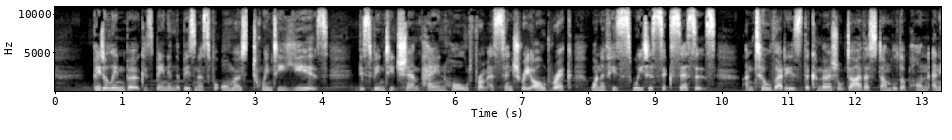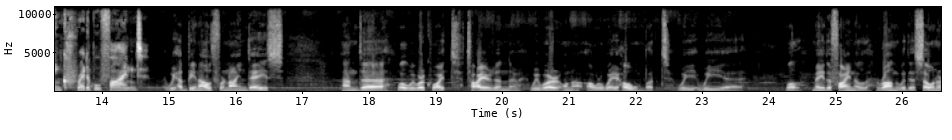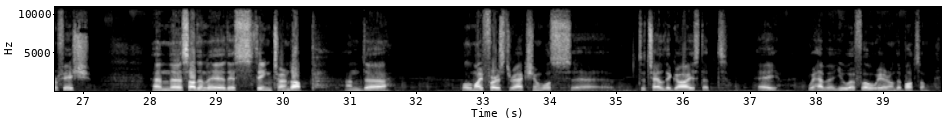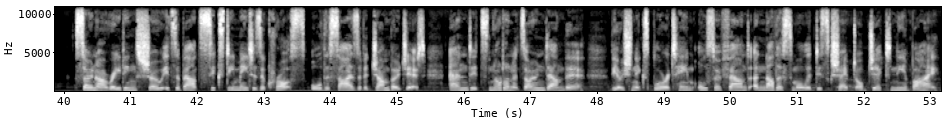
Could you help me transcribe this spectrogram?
Peter Lindberg has been in the business for almost 20 years. This vintage champagne hauled from a century old wreck, one of his sweetest successes. Until that is, the commercial diver stumbled upon an incredible find. We had been out for nine days and uh, well, we were quite tired and uh, we were on our way home, but we, we uh, well, made a final run with the sonar fish and uh, suddenly this thing turned up and uh, well, my first reaction was uh, to tell the guys that, hey, we have a UFO here on the bottom. Sonar readings show it's about 60 metres across, or the size of a jumbo jet, and it's not on its own down there. The Ocean Explorer team also found another smaller disc shaped object nearby.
